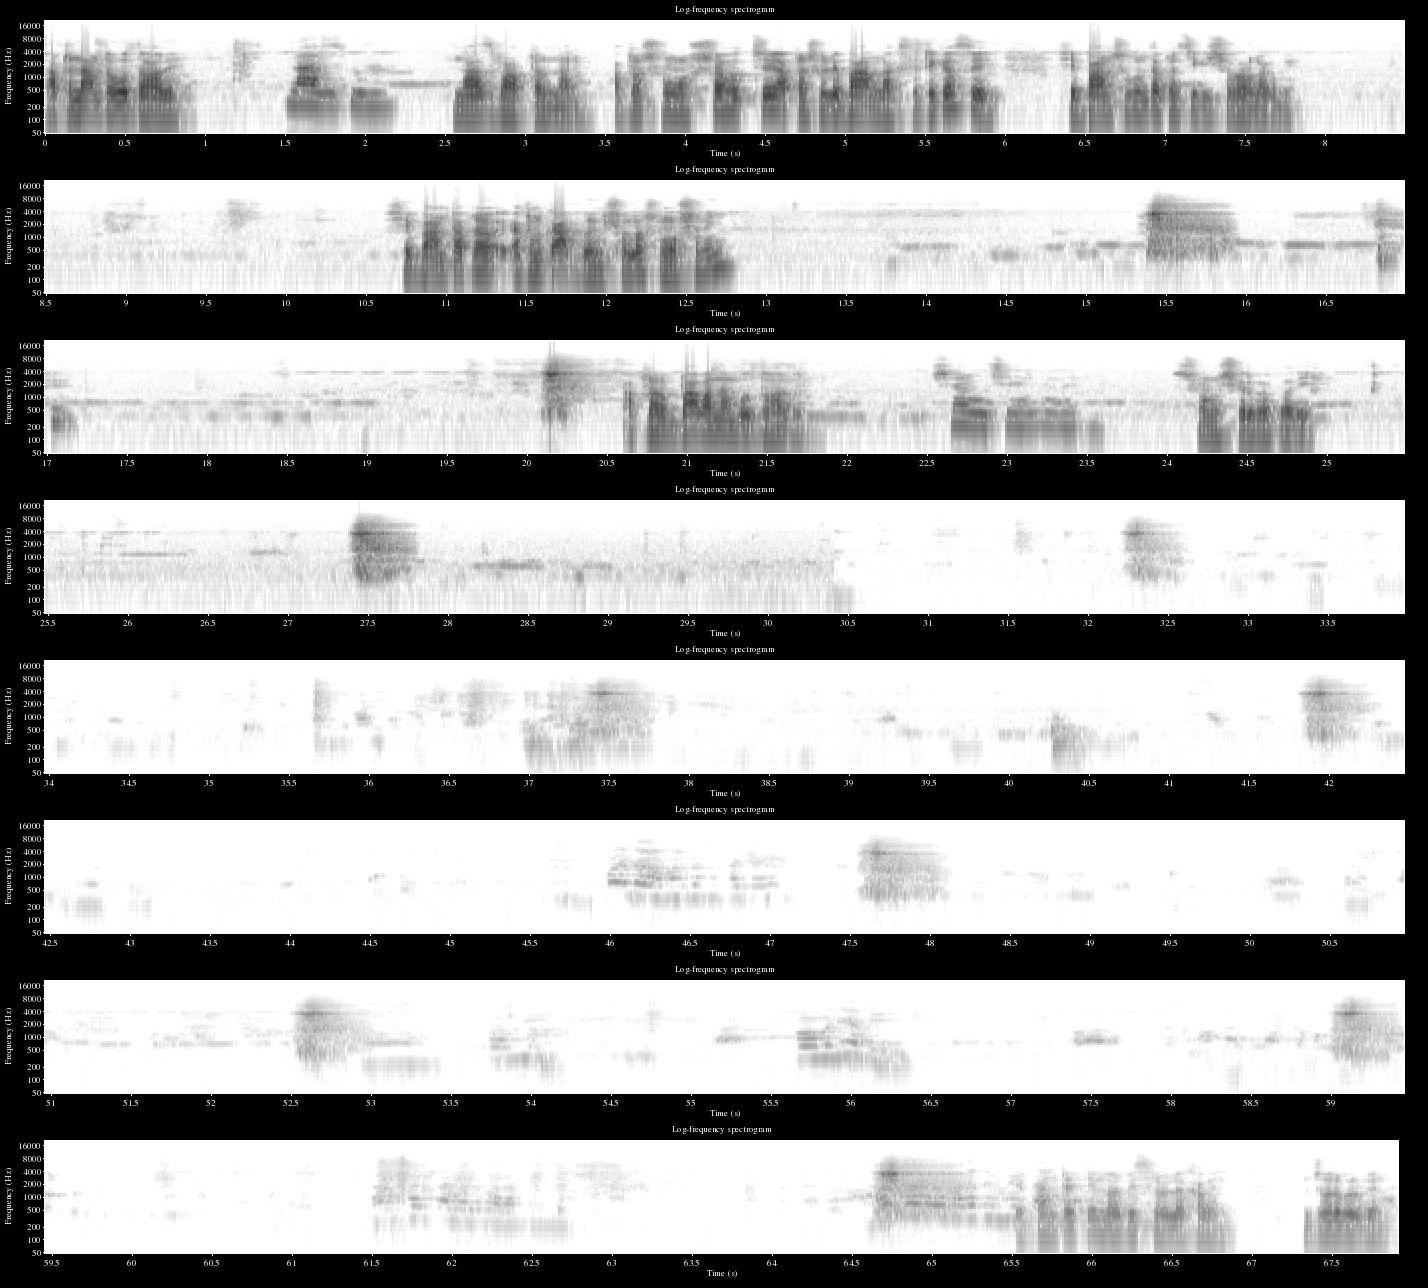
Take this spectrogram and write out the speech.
আপনার নামটা বলতে হবে? নাজমা। নাজমা আপনার নাম। আপনার সমস্যা হচ্ছে আপনার শরীরে বান লাগছে ঠিক আছে? সে বান সম্বন্ধে আপনার চিকিৎসা করা লাগবে। সে বানটা আপনার এখন কাটবো ইনশাল্লাহ সমস্যা নেই। আপনার বাবার নাম বলতে হবে? সংসার ব্যাপারী। এই প্যান্টটা তিনবার বিসমিল্লাহ খাবেন। জোরে বলবেন।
